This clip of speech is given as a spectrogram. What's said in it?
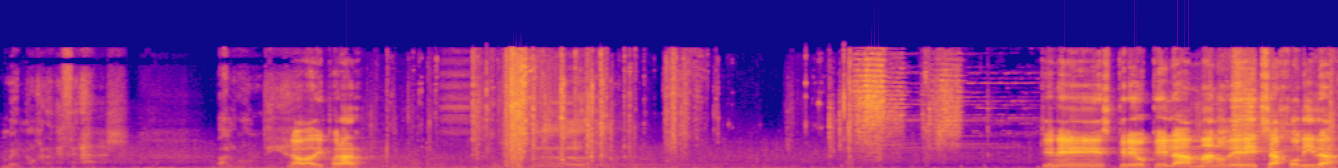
Me lo agradecerás. Algún día. La va a disparar Tienes, creo que la mano derecha jodida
